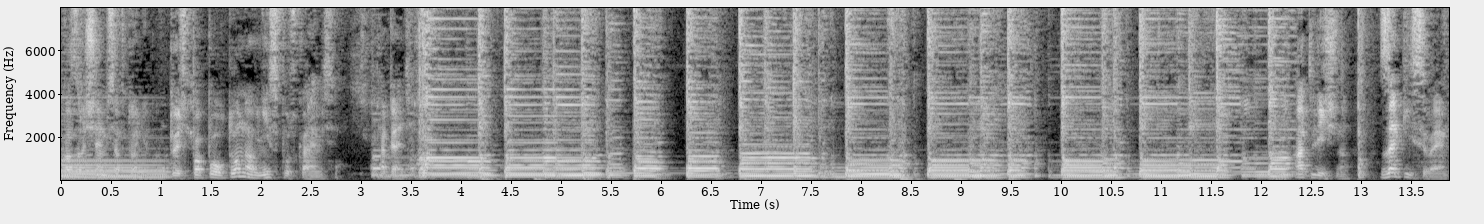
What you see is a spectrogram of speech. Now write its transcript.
возвращаемся в тонику. То есть по полтона вниз спускаемся. Опять. Отлично. Записываем.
